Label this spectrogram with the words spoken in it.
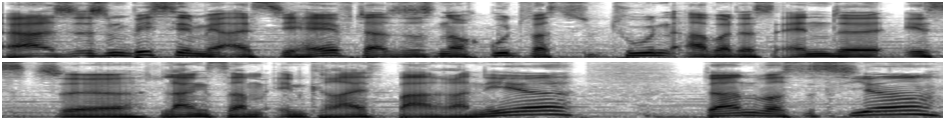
ja, es ist ein bisschen mehr als die Hälfte, also es ist noch gut was zu tun, aber das Ende ist äh, langsam in greifbarer Nähe. Dann, was ist hier?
